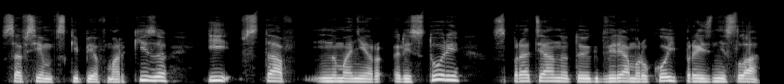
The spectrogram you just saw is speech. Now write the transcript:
совсем вскипев маркиза, и, встав на манер Ристори, с протянутой к дверям рукой произнесла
